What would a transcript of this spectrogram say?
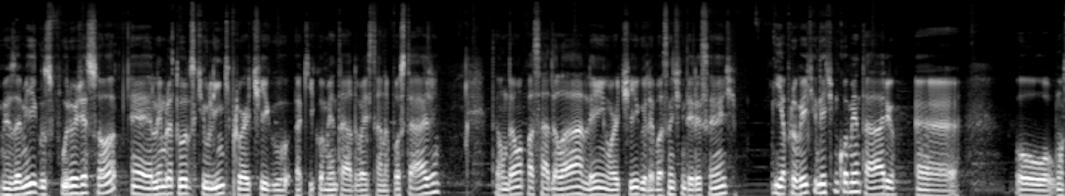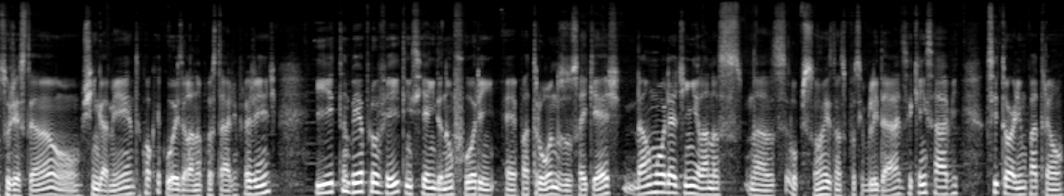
Meus amigos, por hoje é só. É, lembra a todos que o link para o artigo aqui comentado vai estar na postagem. Então dá uma passada lá, leiam o artigo, ele é bastante interessante. E aproveite e deixe um comentário, é, ou uma sugestão, xingamento, qualquer coisa lá na postagem pra gente. E também aproveitem, se ainda não forem é, patronos do SciCash, dá uma olhadinha lá nas, nas opções, nas possibilidades e quem sabe se torne um patrão,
